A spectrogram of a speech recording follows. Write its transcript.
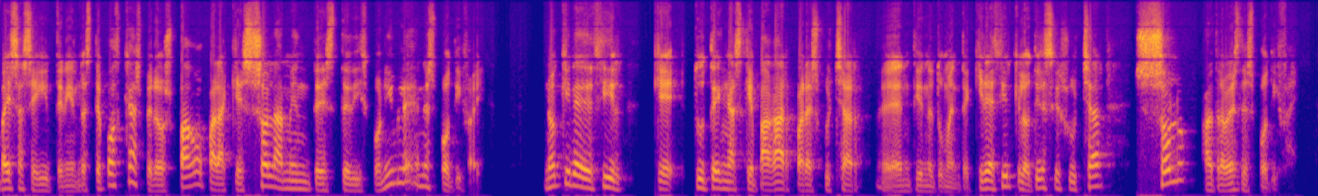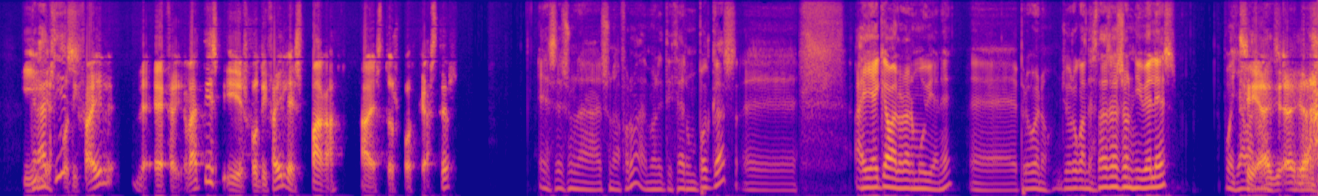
vais a seguir teniendo este podcast, pero os pago para que solamente esté disponible en Spotify. No quiere decir que tú tengas que pagar para escuchar eh, Entiende tu mente. Quiere decir que lo tienes que escuchar solo a través de Spotify. Y ¿Gratis? Spotify eh, gratis y Spotify les paga a estos podcasters. Esa es una, es una forma de monetizar un podcast. Eh, ahí hay que valorar muy bien, ¿eh? Eh, pero bueno, yo creo que cuando estás a esos niveles, pues ya Sí, ya- ya- ¿Sabes?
